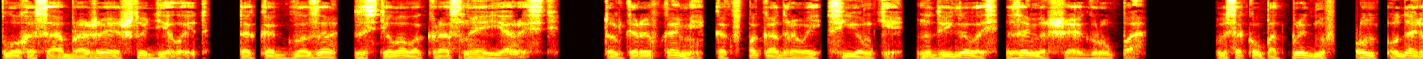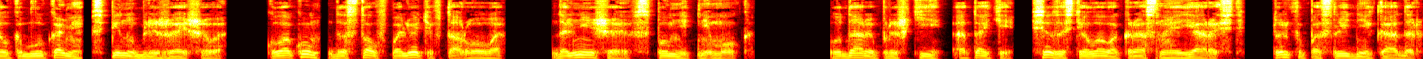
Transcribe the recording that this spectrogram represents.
плохо соображая, что делает, так как глаза застилала красная ярость. Только рывками, как в покадровой съемке, надвигалась замершая группа. Высоко подпрыгнув, он ударил каблуками в спину ближайшего. Кулаком достал в полете второго. Дальнейшее вспомнить не мог. Удары, прыжки, атаки – все застилала красная ярость. Только последний кадр.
